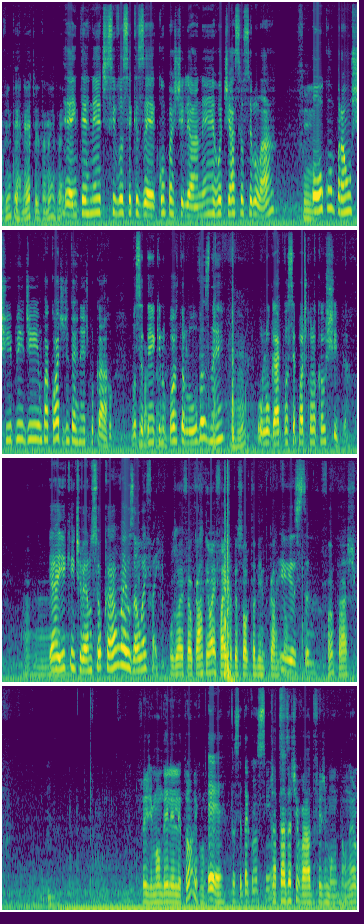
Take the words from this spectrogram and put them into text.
eu vi internet ele também, tá? É, internet se você quiser compartilhar, né? Rotear seu celular. Sim. Ou comprar um chip de um pacote de internet para o carro. Você tem aqui no porta-luvas, né? Uhum. O lugar que você pode colocar o chip. Ah. E aí quem tiver no seu carro vai usar o Wi-Fi. Usa o Wi-Fi. O carro tem Wi-Fi para o pessoal que está dentro do carro. Então. Isso. Fantástico freio de mão dele é eletrônico? É, você o cinto. Já está desativado o freio de mão, então, né? Eu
